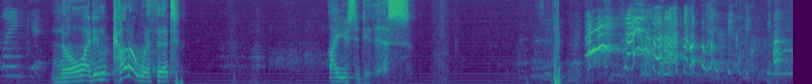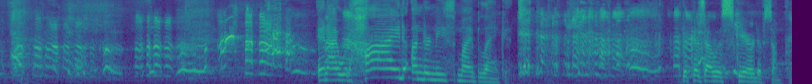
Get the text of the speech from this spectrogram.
blanket. no, I didn't cuddle with it. I used to do this. And I would hide underneath my blanket because I was scared of something.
